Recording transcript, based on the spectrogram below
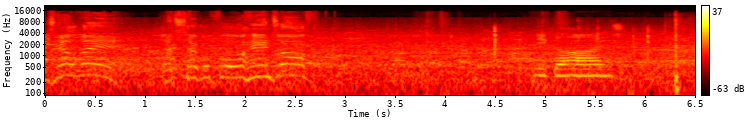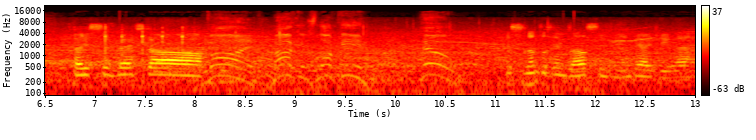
He's held there. That's tackle four. Hands off. Nicho Hynes. Cody Sylvester. Five. Markers lock in. Held. This is not the same as last season, I'll guarantee you that.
